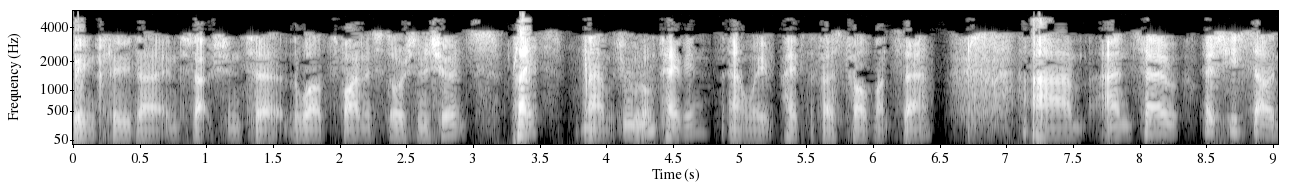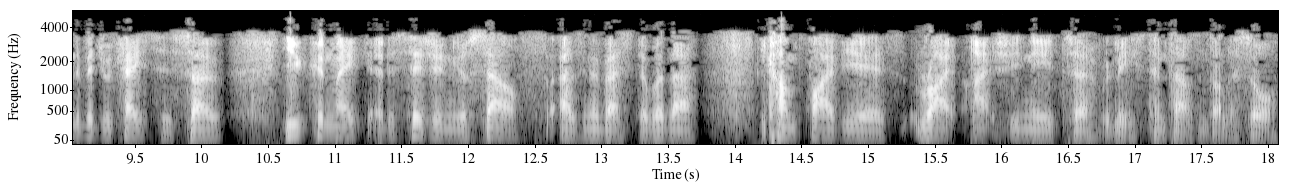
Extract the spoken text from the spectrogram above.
we include uh, introduction to the world's finest storage and insurance place, um, which is called Mhm. Octavian, and we pay for the first 12 months there. Um, and so you sell individual cases, so you can make a decision yourself as an investor whether come five years, right, I actually need to release $10,000 or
